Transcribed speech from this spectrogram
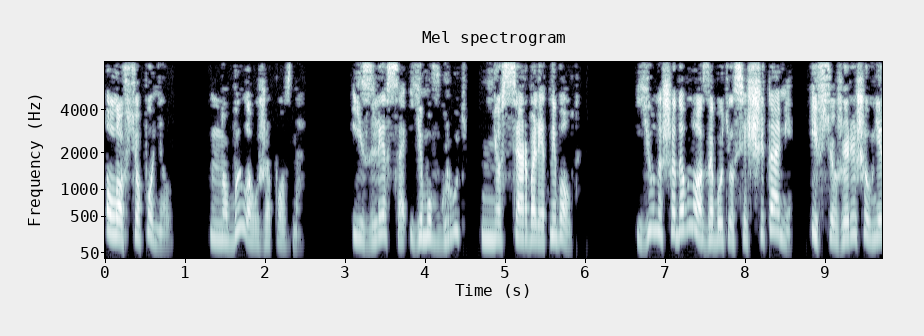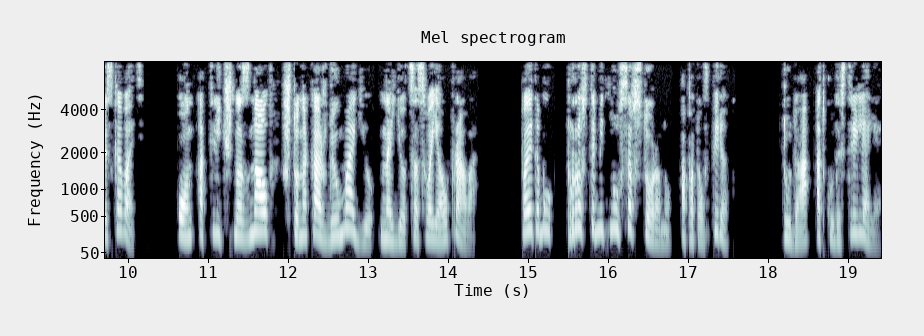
Ло все понял, но было уже поздно. Из леса ему в грудь несся арбалетный болт. Юноша давно озаботился щитами и все же решил не рисковать. Он отлично знал, что на каждую магию найдется своя управа. Поэтому просто метнулся в сторону, а потом вперед. Туда, откуда стреляли.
